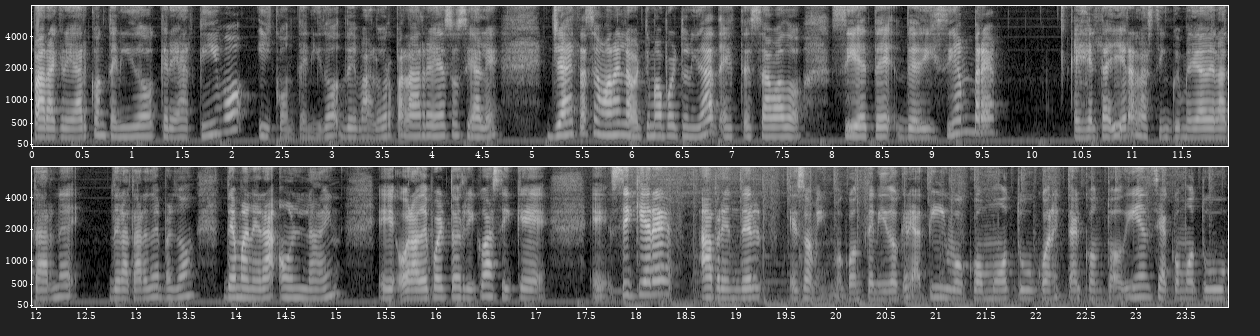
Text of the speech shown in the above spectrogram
para crear contenido creativo y contenido de valor para las redes sociales. Ya esta semana es la última oportunidad, este sábado 7 de diciembre. Es el taller a las 5 y media de la tarde, de la tarde, perdón, de manera online, eh, hora de Puerto Rico. Así que eh, si quieres aprender eso mismo, contenido creativo, cómo tú conectar con tu audiencia, cómo tú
